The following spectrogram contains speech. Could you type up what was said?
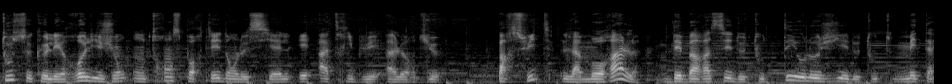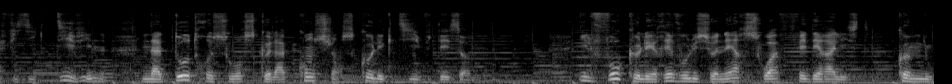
tout ce que les religions ont transporté dans le ciel et attribué à leur Dieu. Par suite, la morale, débarrassée de toute théologie et de toute métaphysique divine, n'a d'autre source que la conscience collective des hommes. Il faut que les révolutionnaires soient fédéralistes, comme nous,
